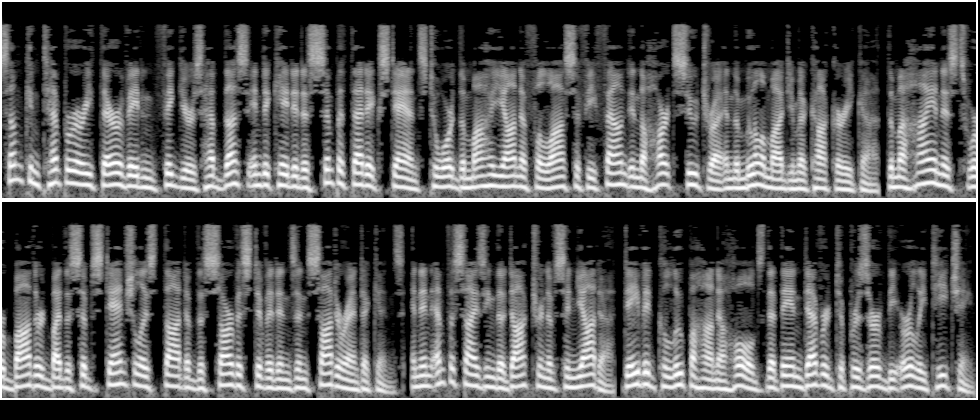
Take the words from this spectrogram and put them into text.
Some contemporary Theravadan figures have thus indicated a sympathetic stance toward the Mahayana philosophy found in the Heart Sutra and the Mulamadhyamakakarika. The Mahayanists were bothered by the substantialist thought of the Sarvastivadins and Sautrantikins, and in emphasizing the doctrine of sunyata, David Kalupahana holds that they endeavored to preserve the early teaching.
